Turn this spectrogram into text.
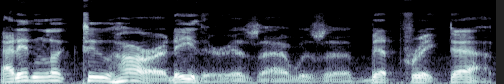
I didn't look too hard either, as I was a bit freaked out.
